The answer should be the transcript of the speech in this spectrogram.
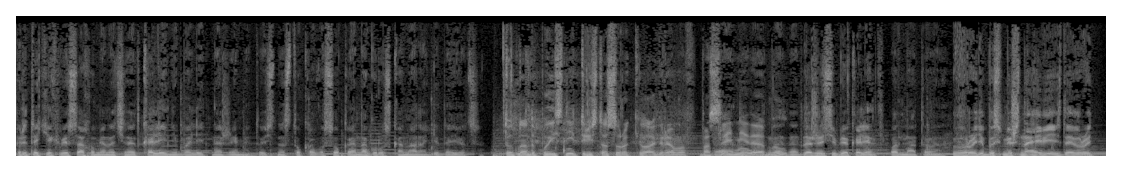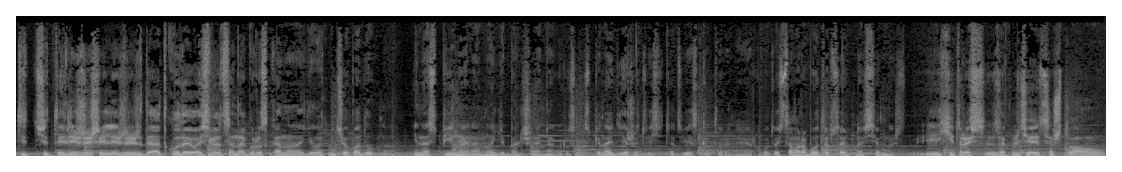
при таких весах у меня начинают колени болеть на жиме. То есть настолько высокая нагрузка на ноги дается. Тут надо пояснить 340 килограммов последний, да, да, был? Да, да, даже себе коленки подматываю. Вроде бы смешная вещь, да, вроде ты что, ты лежишь и лежишь, да, откуда возьмется нагрузка на ноги? Вот ничего подобного. И на спину, и на ноги большая нагрузка. Спина держит весь этот вес, который наверху. То есть там работают абсолютно все мышцы. И хитрость заключается, что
